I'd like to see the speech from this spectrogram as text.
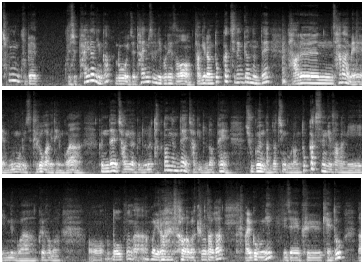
1998년인가?로 이제 타임슬립을 해서 자기랑 똑같이 생겼는데 다른 사람의 몸으로 이제 들어가게 된 거야. 근데 자기가 그 눈을 탁 떴는데 자기 눈앞에 죽은 남자친구랑 똑같이 생긴 사람이 있는 거야. 그래서 막 어, 너구나. 막 이러면서 막 그러다가 알고 보니 이제 그 걔도 나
